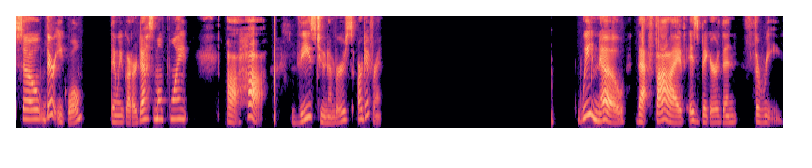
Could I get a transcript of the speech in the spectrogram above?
So they're equal. Then we've got our decimal point. Aha! These two numbers are different. We know that 5 is bigger than 3.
